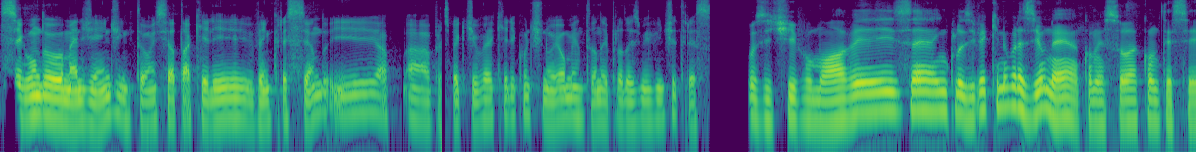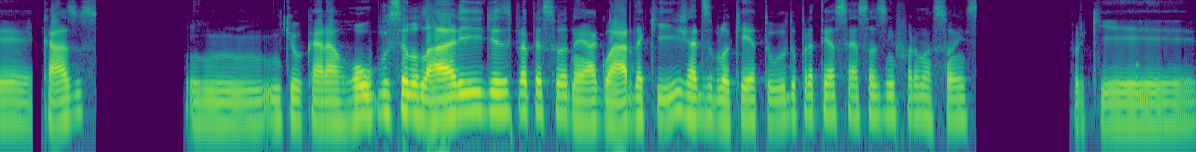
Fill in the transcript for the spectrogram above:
Segundo o Manage Engine, então esse ataque ele vem crescendo e a, a perspectiva é que ele continue aumentando aí para 2023. Positivo móveis, é, inclusive aqui no Brasil, né, começou a acontecer casos em que o cara rouba o celular e diz para a pessoa, né, aguarda aqui, já desbloqueia tudo para ter acesso às informações. Porque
